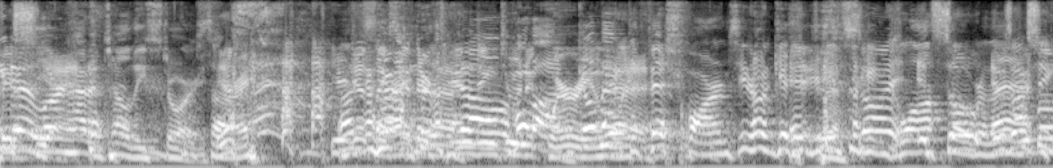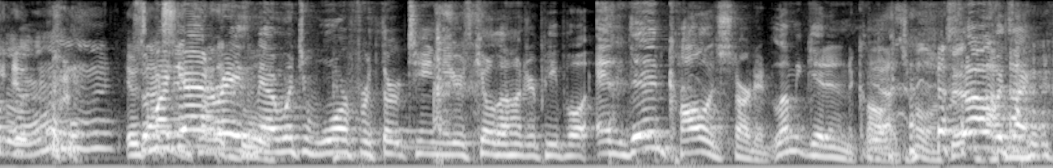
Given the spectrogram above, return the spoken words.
need fish to learn yet. how to tell these stories. Sorry. You're just like sitting there No, tending to hold an on. Go back to fish farms. You don't get to just It's gloss it's so, over it that. was actually it, it was So my dad raised cool. me. I went to war for 13 years, killed 100 people, and then college started. Let me get into college. So it's like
